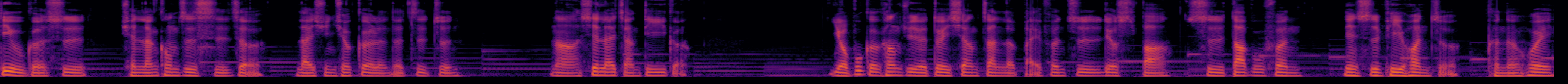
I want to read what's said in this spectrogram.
第五个是全然控制死者来寻求个人的自尊。那先来讲第一个，有不可抗拒的对象占了百分之六十八，是大部分恋尸癖患者可能会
